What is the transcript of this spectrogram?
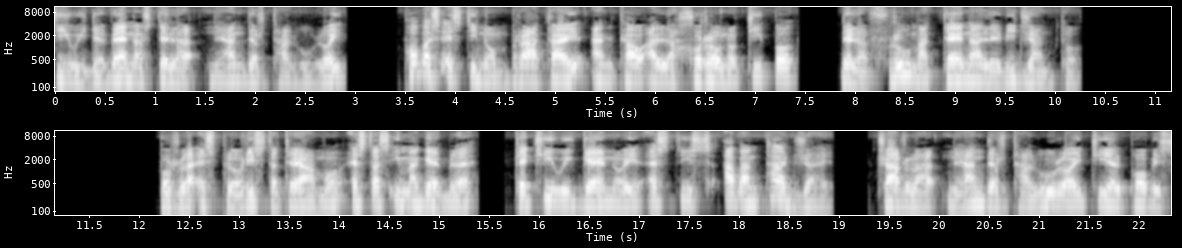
kiui devenas de la neandertaluloi, povas esti nombratai ancau alla chronotipo de la fru matena levigianto. Por la esplorista teamo estas imageble che tiui genoi estis avantagiae, char la neandertaluloi tiel povis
